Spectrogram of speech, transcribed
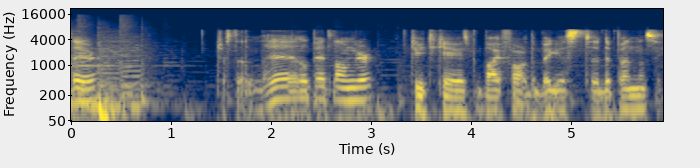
There. Just a little bit longer. GTK is by far the biggest uh, dependency.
